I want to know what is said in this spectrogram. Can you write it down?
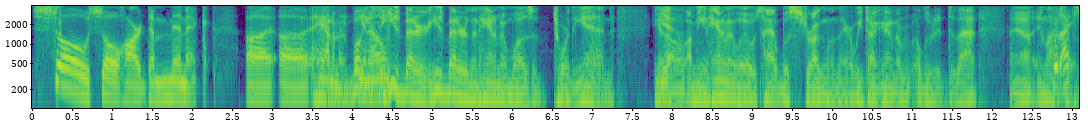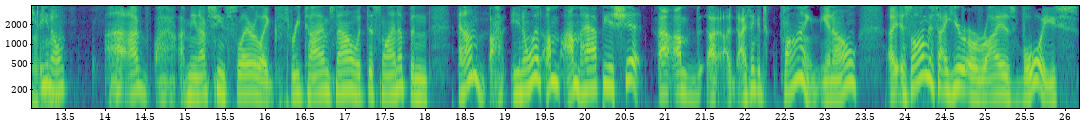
so so hard to mimic uh, uh, Hanneman. Well, you he's, know, he's better. He's better than Hanneman was toward the end. You know, Yeah. I mean, Hanneman was had, was struggling there. We talk- kind of alluded to that uh, in last but I, episode. you know, I, I've, I mean, I've seen Slayer like three times now with this lineup, and and I'm, you know what, I'm I'm happy as shit. I, I'm, I, I think it's fine. You know, as long as I hear Araya's voice,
